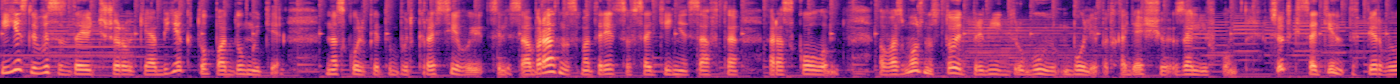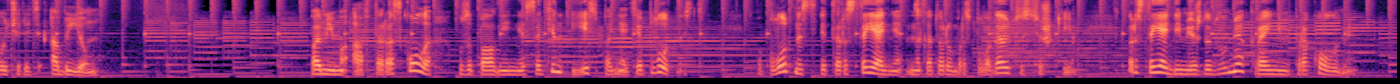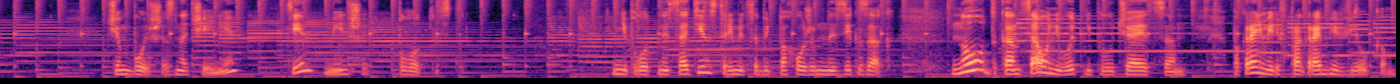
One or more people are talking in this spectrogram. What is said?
И если вы создаете широкий объект, то подумайте, насколько это будет красиво и целесообразно смотреться в сатине с авторасколом. Возможно, стоит применить другую, более подходящую заливку. Все-таки сатин это в первую очередь объем. Помимо автораскола, у заполнения сатин есть понятие плотность. Плотность – это расстояние, на котором располагаются стежки. Расстояние между двумя крайними проколами. Чем больше значение, тем меньше плотность. Неплотный сатин стремится быть похожим на зигзаг, но до конца у него это не получается, по крайней мере в программе Вилком.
